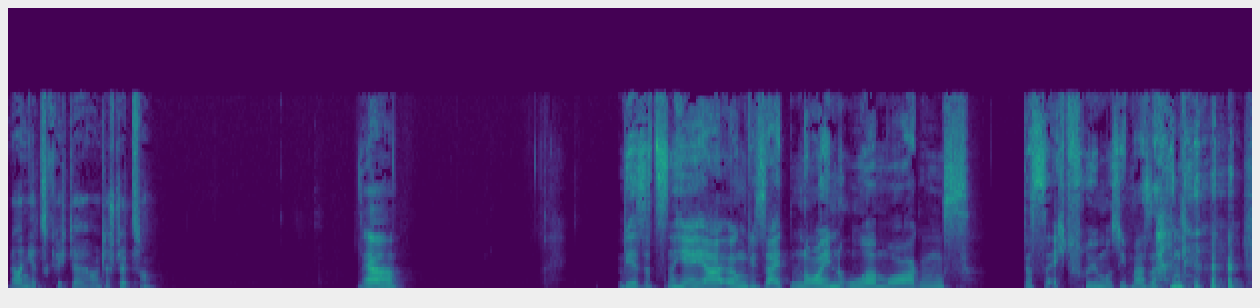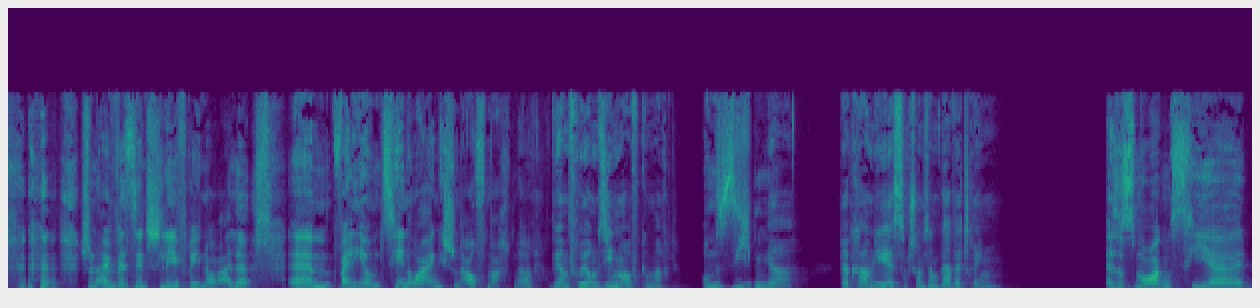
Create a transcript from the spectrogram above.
Ja, und jetzt kriegt er Unterstützung. Ja. Wir sitzen hier ja irgendwie seit neun Uhr morgens. Das ist echt früh, muss ich mal sagen. schon ein bisschen schläfrig noch alle. Ähm, weil ihr um 10 Uhr eigentlich schon aufmacht, ne? Wir haben früher um sieben aufgemacht. Um sieben? Ja. Da kamen die ersten schon zum Kaffee trinken. Es ist morgens hier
